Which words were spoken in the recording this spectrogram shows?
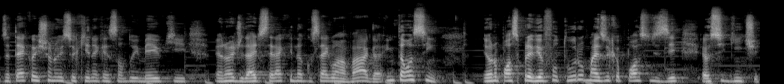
você até questionou isso aqui na questão do e-mail, que menor de idade, será que ainda consegue uma vaga? Então assim, eu não posso prever o futuro, mas o que eu posso dizer é o seguinte,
